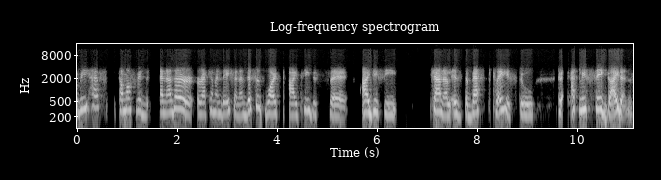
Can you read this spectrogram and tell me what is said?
we have come up with another recommendation, and this is what I think this uh, IGC channel is the best place to, to at least seek guidance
